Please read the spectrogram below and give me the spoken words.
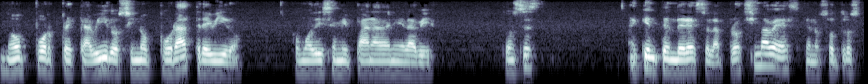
no por precavido, sino por atrevido, como dice mi pana Daniel Aviv. Entonces, hay que entender eso. La próxima vez que nosotros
